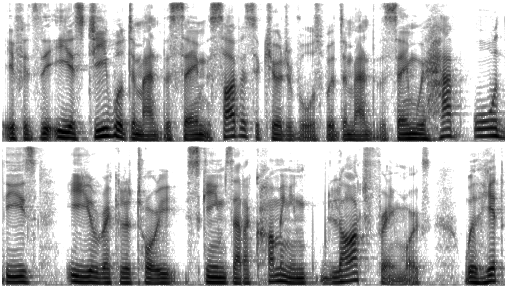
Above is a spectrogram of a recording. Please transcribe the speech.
if it's the ESG will demand the same, cybersecurity rules will demand the same. We have all these EU regulatory schemes that are coming in large frameworks will hit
